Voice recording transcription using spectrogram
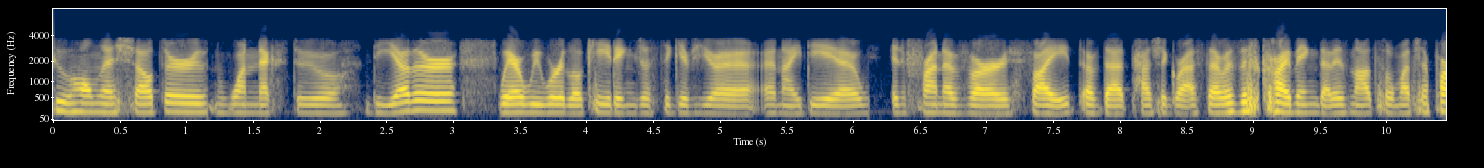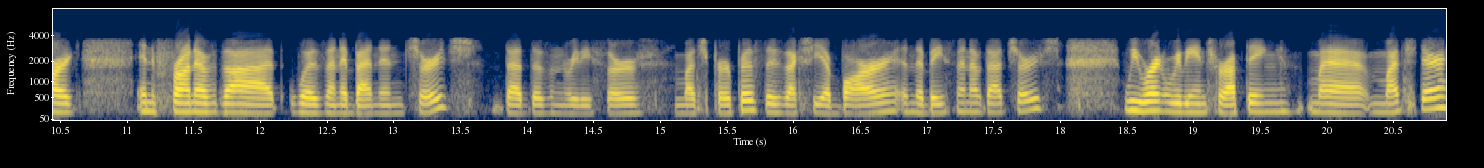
two homeless shelters, one next to the other, where we were locating, just to give you a, an idea. In front of our site of that patch of grass that I was describing, that is not so much a park, in front of that was an abandoned church that doesn't really serve much purpose. There's actually a bar in the basement of that church. We weren't really interrupting uh, much there.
